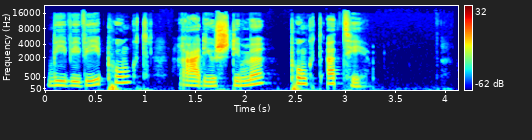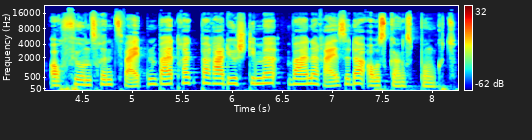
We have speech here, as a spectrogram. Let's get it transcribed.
www.radiostimme.at. Auch für unseren zweiten Beitrag bei Radiostimme war eine Reise der Ausgangspunkt.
